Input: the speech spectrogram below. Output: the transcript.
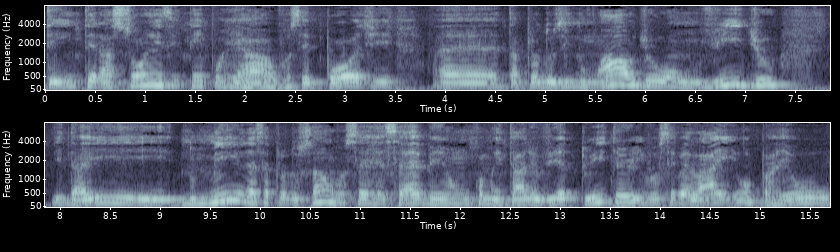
ter interações em tempo real, você pode estar é, tá produzindo um áudio ou um vídeo e daí no meio dessa produção você recebe um comentário via Twitter e você vai lá e opa, eu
